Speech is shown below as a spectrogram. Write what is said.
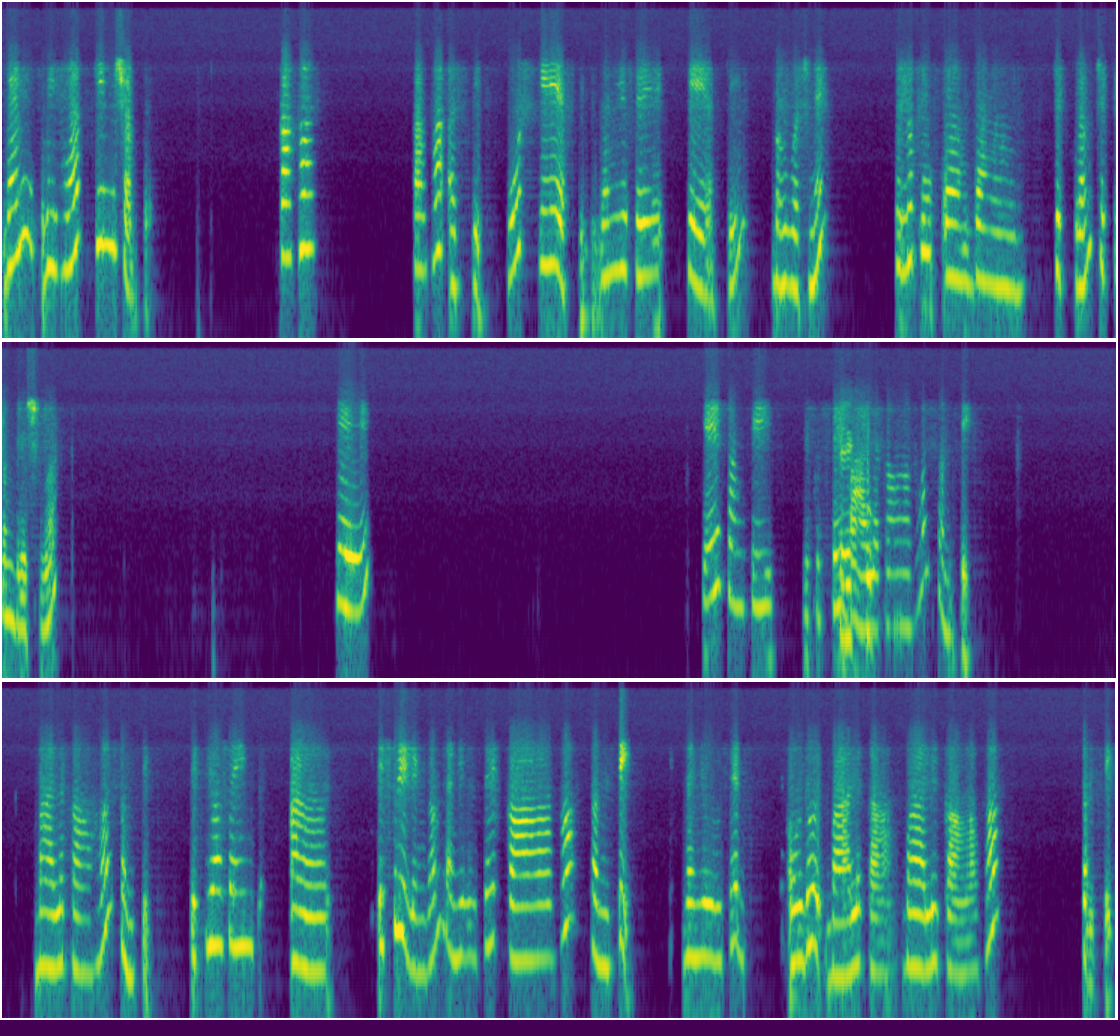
then we have किं शब्द कः कः अस्ति or के अस्ति when you say के अस्ति बहुवचने so look at uh, the चित्रं चित्रं दृष्ट्वा के के सन्ति इत्युक्ते बालकाः सन्ति बालकाः सन्ति। इफ् यु आर् सेयिङ्ग् स्त्रीलिङ्गं देन् यु विल् से काः सन्ति। देन् यु विल् से औदो बालका बालिकाः सन्ति।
